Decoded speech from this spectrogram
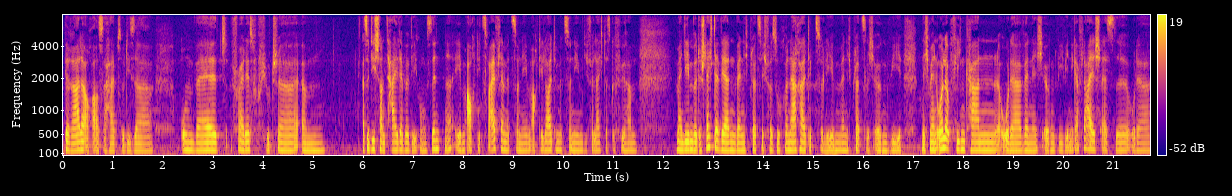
gerade auch außerhalb so dieser Umwelt, Fridays for Future, ähm, also die schon Teil der Bewegung sind, ne? eben auch die Zweifler mitzunehmen, auch die Leute mitzunehmen, die vielleicht das Gefühl haben, mein Leben würde schlechter werden, wenn ich plötzlich versuche, nachhaltig zu leben, wenn ich plötzlich irgendwie nicht mehr in Urlaub fliegen kann oder wenn ich irgendwie weniger Fleisch esse oder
